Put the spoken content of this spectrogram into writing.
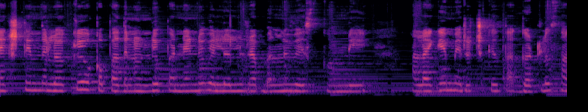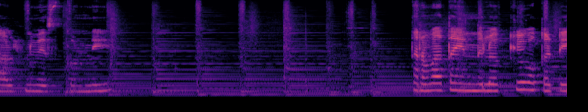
నెక్స్ట్ ఇందులోకి ఒక పది నుండి పన్నెండు వెల్లుల్లి రెబ్బలను వేసుకోండి. అలాగే మీ రుచికి తగ్గట్లు సాల్ట్ని వేసుకోండి. తర్వాత ఇందులోకి ఒక టీ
